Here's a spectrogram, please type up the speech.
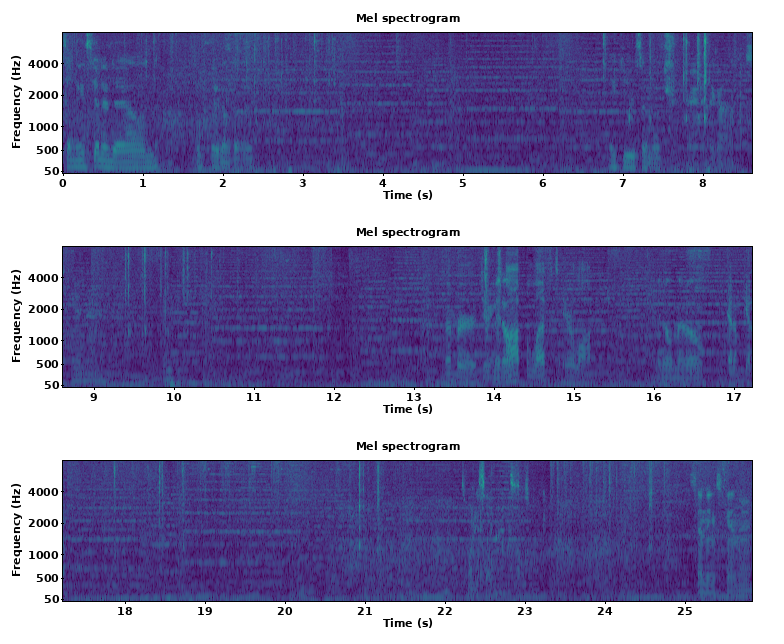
Sending scanner down. Hopefully I don't die. Thank you so much. Alright, I got scanner. Remember doing Middle. top left airlock. Middle, middle. Get him, get him. 20 seconds. Sending scanner.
